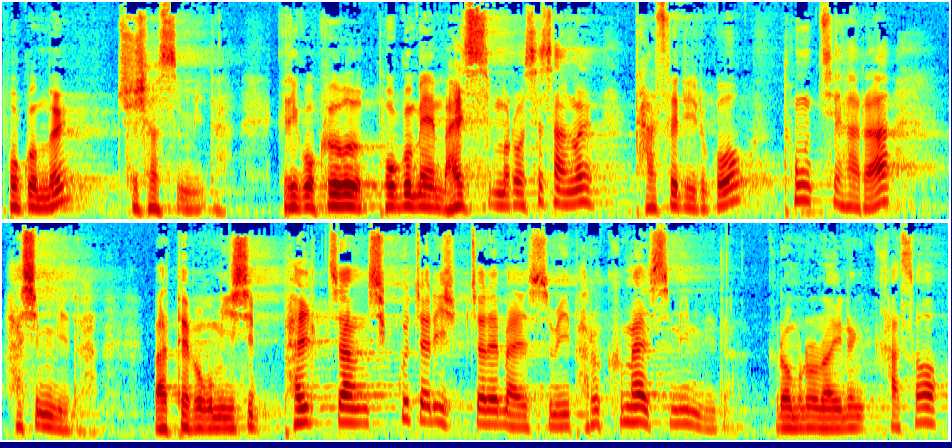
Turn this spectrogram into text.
복음을 주셨습니다. 그리고 그 복음의 말씀으로 세상을 다스리고 통치하라 하십니다. 마태복음 28장 19절 20절의 말씀이 바로 그 말씀입니다. 그러므로 너희는 가서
